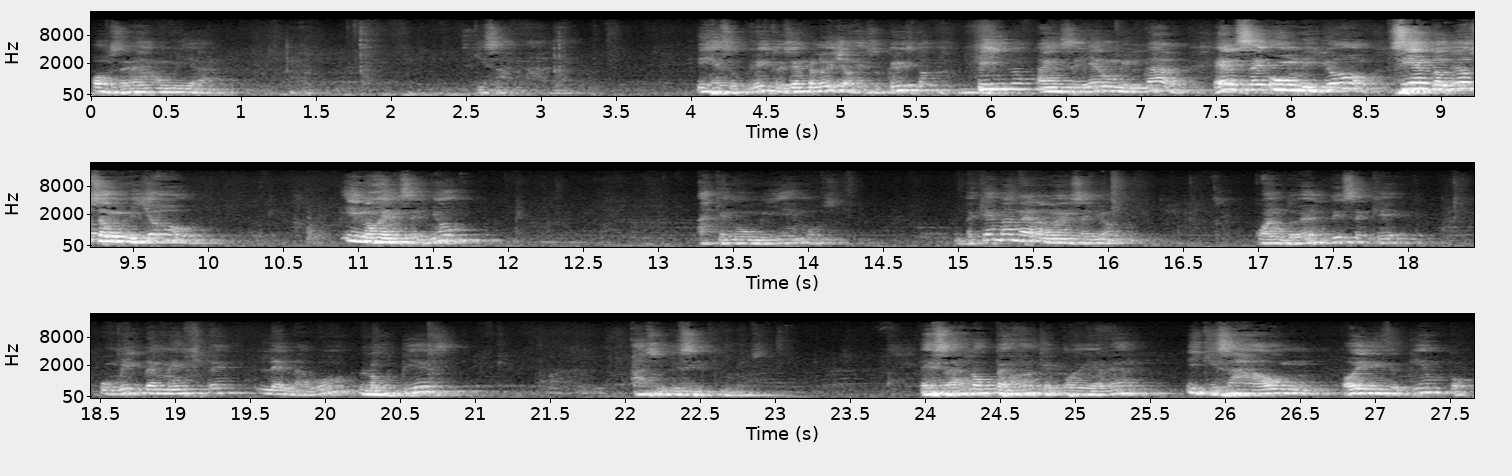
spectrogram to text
o se dejan humillar? Quizás nadie. Y Jesucristo, y siempre lo he dicho, Jesucristo vino a enseñar humildad. Él se humilló, siendo Dios se humilló. Y nos enseñó a que nos humillemos. ¿De qué manera nos enseñó? Cuando Él dice que humildemente le lavó los pies a sus discípulos. Eso es lo peor que podía haber. Y quizás aún hoy en este tiempo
